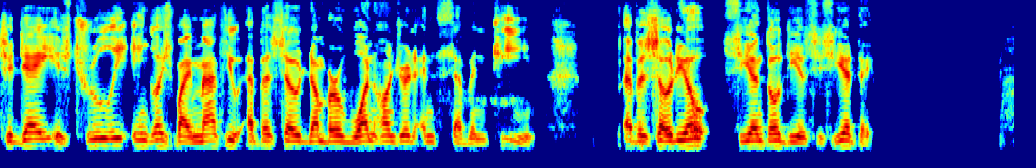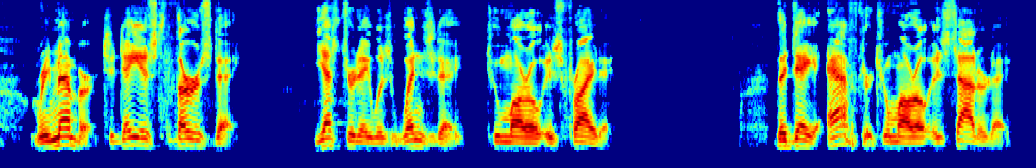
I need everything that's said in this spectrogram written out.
Today is Truly English by Matthew, episode number 117. Episodio 117. Remember, today is Thursday. Yesterday was Wednesday. Tomorrow is Friday. The day after tomorrow is Saturday.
